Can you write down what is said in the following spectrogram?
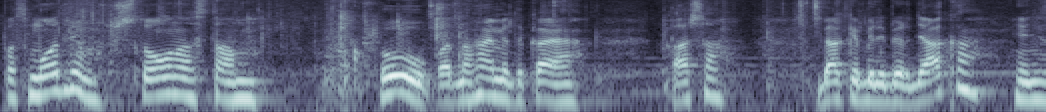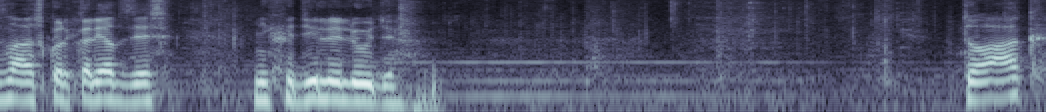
посмотрим, что у нас там. О, под ногами такая каша. Бяка-белибердяка. Я не знаю, сколько лет здесь не ходили люди. Так.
